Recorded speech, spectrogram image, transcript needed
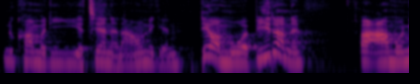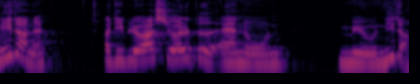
Nu kommer de irriterende navne igen. Det var Moabitterne og Ammonitterne, og de blev også hjulpet af nogle Meonitter.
